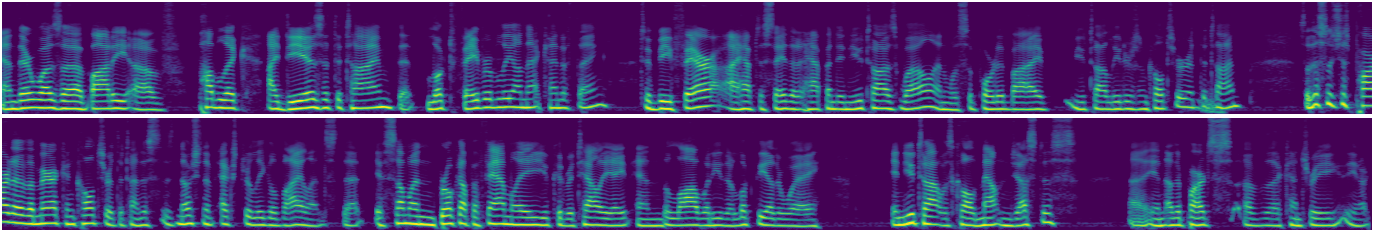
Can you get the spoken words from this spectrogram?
And there was a body of public ideas at the time that looked favorably on that kind of thing. To be fair, I have to say that it happened in Utah as well and was supported by Utah leaders and culture at the mm. time. So this was just part of American culture at the time. This, this notion of extra legal violence that if someone broke up a family, you could retaliate, and the law would either look the other way. In Utah, it was called mountain justice. Uh, in other parts of the country, you know,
